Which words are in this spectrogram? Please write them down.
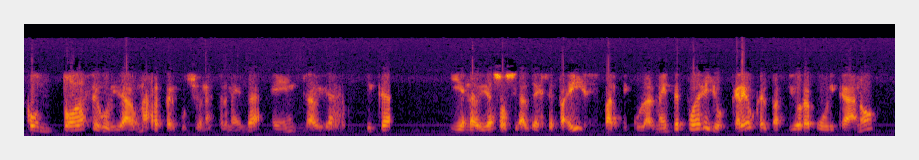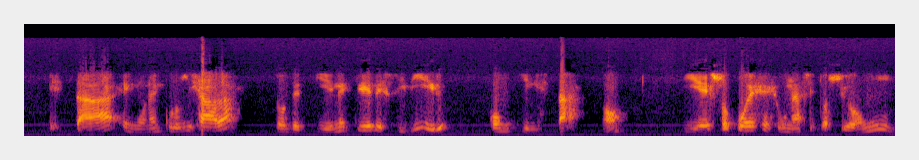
con toda seguridad unas repercusiones tremendas en la vida política y en la vida social de este país. Particularmente, pues yo creo que el Partido Republicano está en una encrucijada donde tiene que decidir con quién está, ¿no? Y eso pues es una situación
